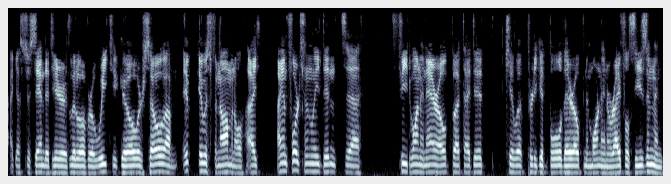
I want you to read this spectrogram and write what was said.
I guess just ended here a little over a week ago or so. Um, it, it was phenomenal. I, I unfortunately didn't, uh, feed one an arrow, but I did kill a pretty good bull there opening morning in a rifle season and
